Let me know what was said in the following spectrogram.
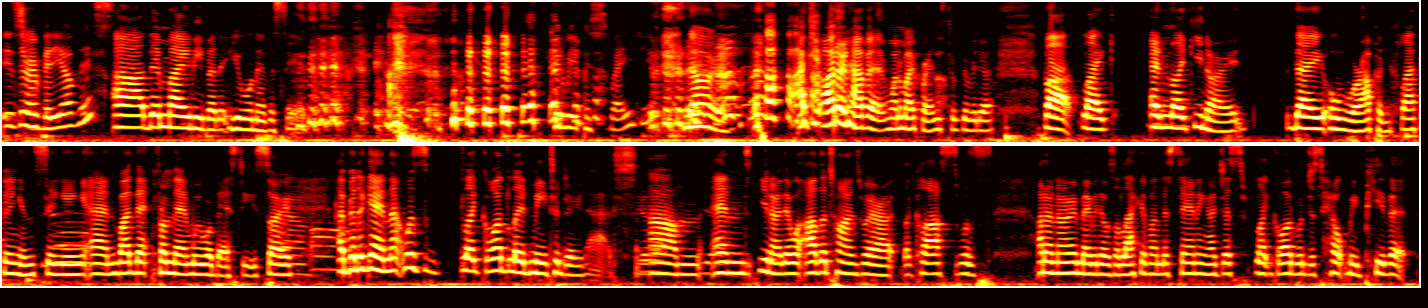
Is there a video of this? Uh, there may be, but you will never see it. Could we persuade you? No, actually, I don't have it. One of my friends took the video, but like, and like you know, they all were up and clapping and singing, and by that from then we were besties. So, uh, but again, that was like God led me to do that. Um, and you know, there were other times where I, the class was, I don't know, maybe there was a lack of understanding. I just like God would just help me pivot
